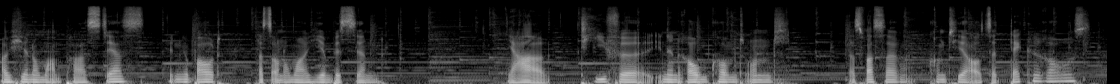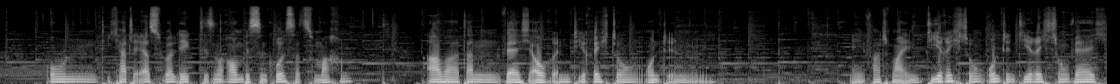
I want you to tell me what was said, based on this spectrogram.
Habe ich hier nochmal ein paar Stairs hingebaut, dass auch nochmal hier ein bisschen, ja, Tiefe in den Raum kommt und das Wasser kommt hier aus der Decke raus. Und ich hatte erst überlegt, diesen Raum ein bisschen größer zu machen. Aber dann wäre ich auch in die Richtung und in... Nee, warte mal, in die Richtung und in die Richtung wäre ich...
